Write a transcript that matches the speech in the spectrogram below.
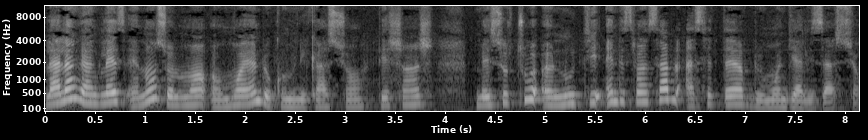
la langue anglaise est non seulement un moyen de communication, d'échange, mais surtout un outil indispensable à cette ère de mondialisation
